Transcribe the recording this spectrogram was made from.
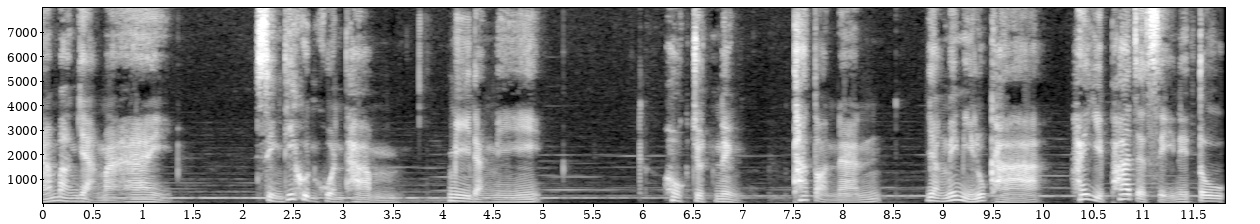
น้ำบางอย่างมาให้ สิ่งที่คุณควรทำมีดังนี้ 6.1 ถ้าตอนนั้นยังไม่มีลูกค้าให้หยิบผ้าเจ็ดสีในตู้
